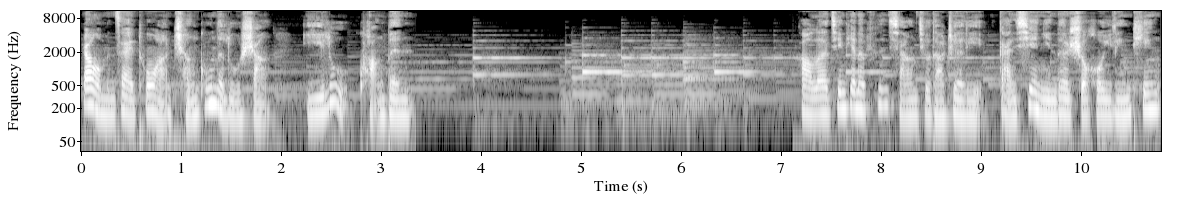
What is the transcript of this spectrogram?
让我们在通往成功的路上一路狂奔。好了，今天的分享就到这里，感谢您的守候与聆听。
